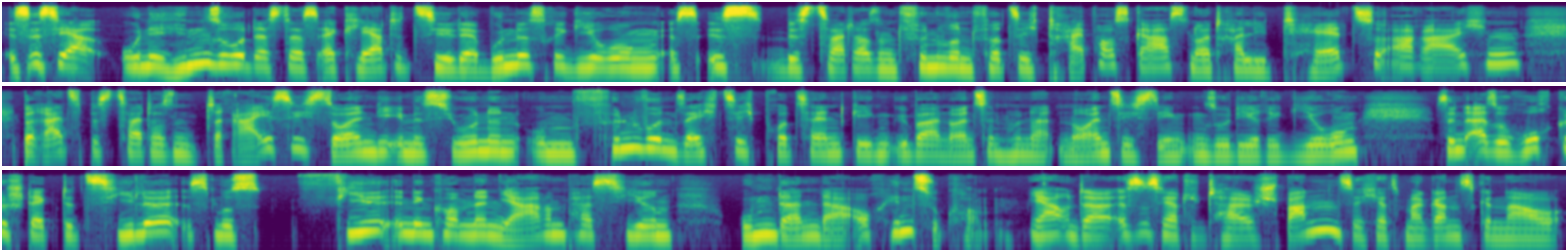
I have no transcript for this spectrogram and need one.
Es ist ja ohnehin so, dass das erklärte Ziel der Bundesregierung es ist, bis 2045 2045 Treibhausgasneutralität zu erreichen. Bereits bis 2030 sollen die Emissionen um 65 Prozent gegenüber 1990 sinken, so die Regierung. Sind also hochgesteckte Ziele. Es muss viel in den kommenden Jahren passieren, um dann da auch hinzukommen. Ja, und da ist es ja total spannend, sich jetzt mal ganz genau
